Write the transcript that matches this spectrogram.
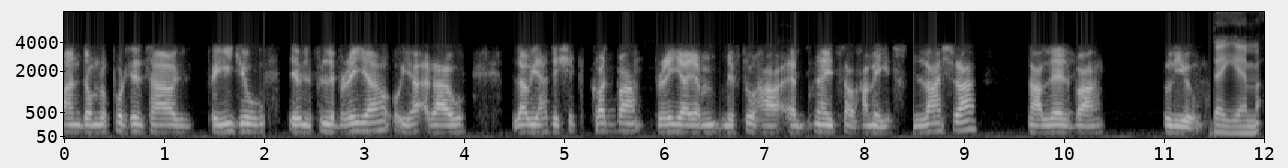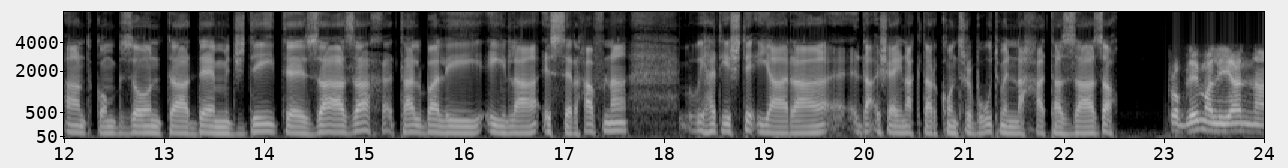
għandhom l-opportunità fejn jiġu fil-librija u jaqraw law jaħdu xi kodba. Librija hija miftuħa tnejn sal-ħamis l-għaxra tal-erba' kuljum. Dejjem għandkom bżonn ta' demm ġdid, żgħażagħ, talba li ilha isseħħ ħafna. Wieħed jixtieq jara daqsxejn aktar kontribut min-naħa taż-żgħażagħ. Problema li għandna,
